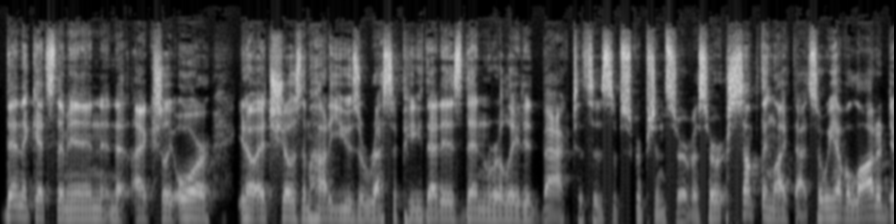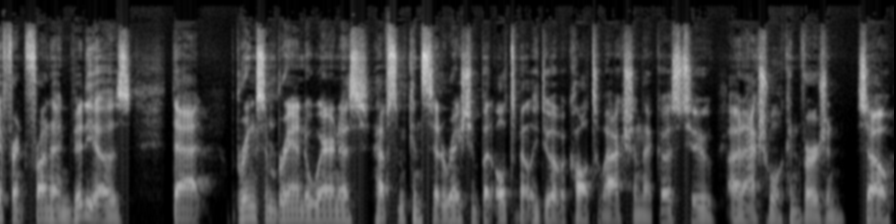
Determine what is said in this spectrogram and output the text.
then it gets them in and actually, or, you know, it shows them how to use a recipe that is then related back to the subscription service or something like that. So we have a lot of different front end videos that bring some brand awareness, have some consideration, but ultimately do have a call to action that goes to an actual conversion. So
